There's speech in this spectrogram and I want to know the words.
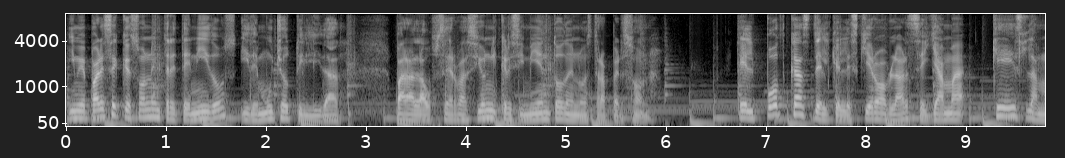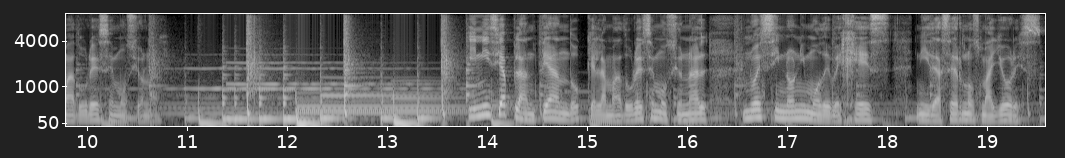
y me parece que son entretenidos y de mucha utilidad para la observación y crecimiento de nuestra persona. El podcast del que les quiero hablar se llama ¿Qué es la madurez emocional? Inicia planteando que la madurez emocional no es sinónimo de vejez ni de hacernos mayores,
